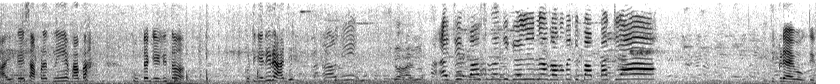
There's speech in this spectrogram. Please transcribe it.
आई काही सापडत नाहीये बाबा. कुठं गेली तर? कुठे गेली रे आजी? तिकडे आहे बहुतेक.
